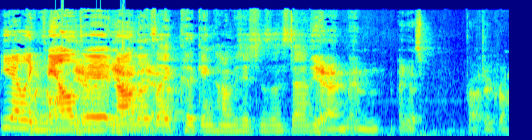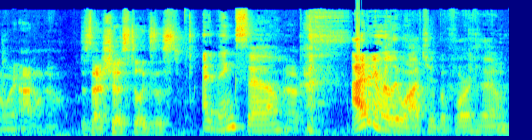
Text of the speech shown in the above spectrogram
Yeah, like With all- nailed yeah, it and all those yeah. like cooking competitions and stuff. Yeah, and, and I guess Project Runaway. I don't know. Does that show still exist? I think so. Okay. I didn't really watch it before, so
